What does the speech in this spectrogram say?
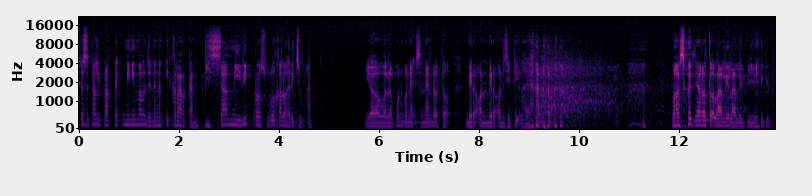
Sesekali praktek minimal jenengan ikrarkan bisa mirip Rasulullah kalau hari Jumat. Ya walaupun konek Senin rotok miron miron sidik lah ya. Maksudnya rotok lali-lali biye gitu.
